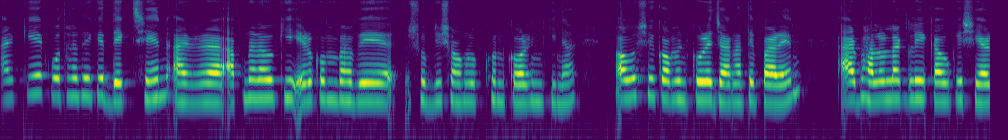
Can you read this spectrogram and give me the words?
আর কে কোথা থেকে দেখছেন? আর আপনারাও কি এরকমভাবে সবজি সংরক্ষণ করেন কি না অবশ্যই কমেন্ট করে জানাতে পারেন। আর ভালো লাগলে কাউকে শেয়ার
